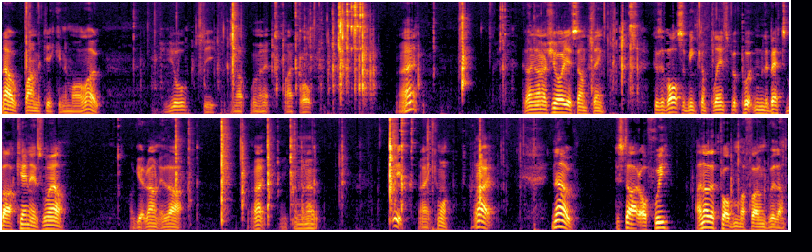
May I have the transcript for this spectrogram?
Now, why am I taking them all out? You'll see. No, wait a minute, my fault. Right? Because I'm going to show you something. Because there have also been complaints about putting the bits back in as well. I'll get round to that. Right, are you coming out? Right, come on. Right. Now, to start off with, another problem I found with them.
